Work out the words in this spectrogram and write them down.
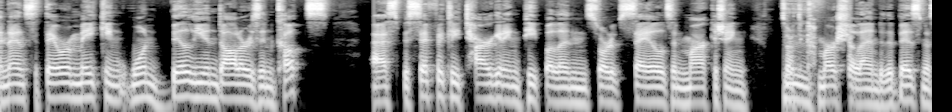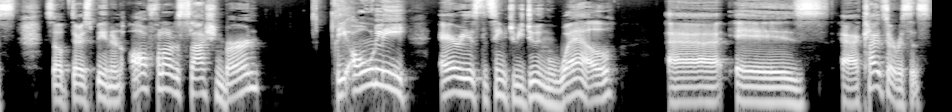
announced that they were making $1 billion in cuts, uh, specifically targeting people in sort of sales and marketing, sort of the commercial end of the business. So there's been an awful lot of slash and burn. The only areas that seem to be doing well uh, is uh, cloud services.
